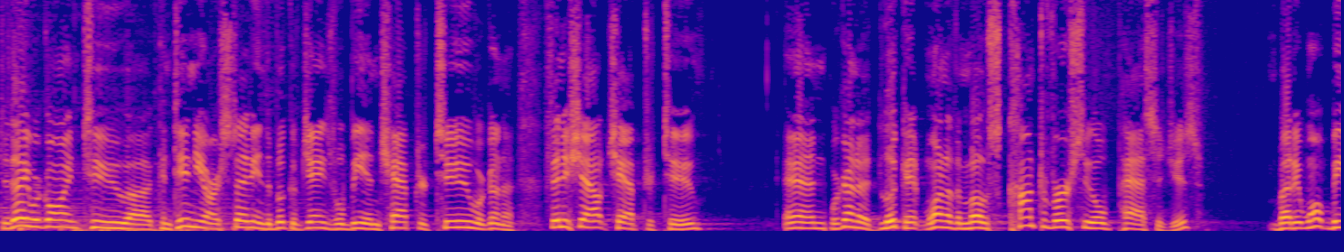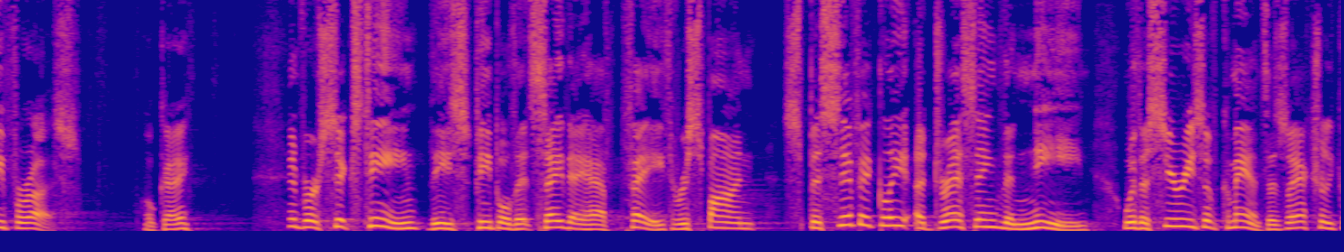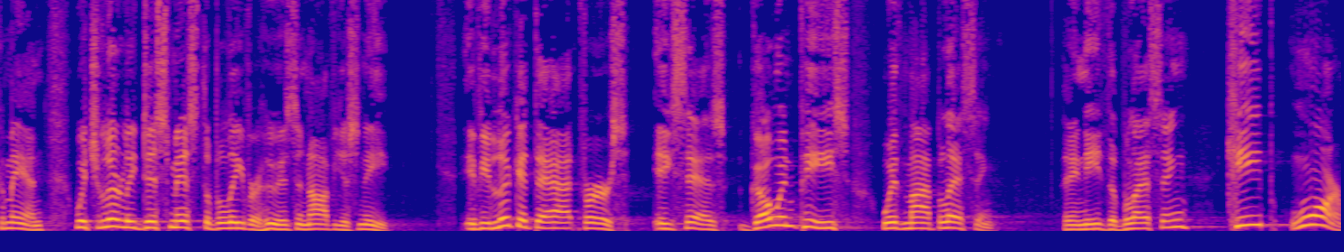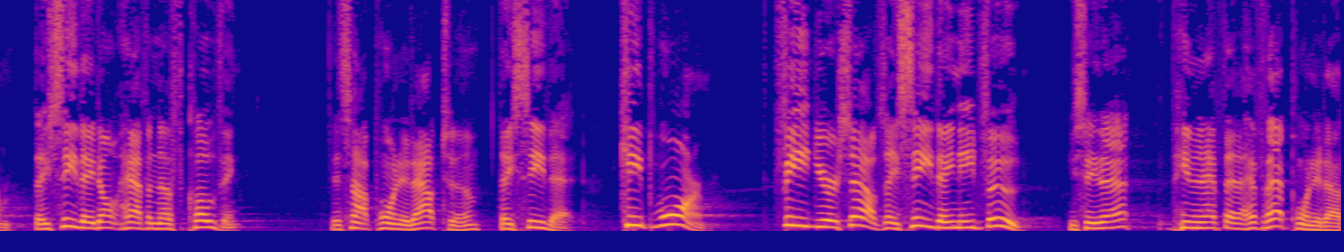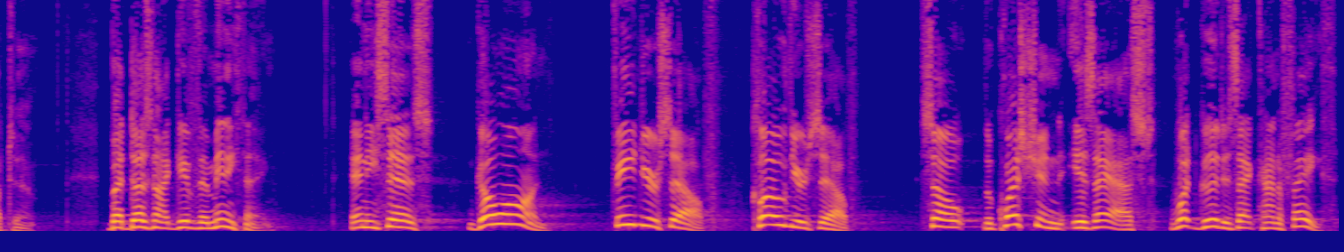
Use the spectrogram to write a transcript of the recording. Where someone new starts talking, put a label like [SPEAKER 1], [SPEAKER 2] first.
[SPEAKER 1] Today we're going to uh, continue our study in the book of James. We'll be in chapter 2. We're going to finish out chapter 2. And we're going to look at one of the most controversial passages, but it won't be for us. Okay? In verse 16, these people that say they have faith respond specifically addressing the need with a series of commands. That's actually command, which literally dismiss the believer who is in obvious need. If you look at that verse, he says, Go in peace with my blessing. They need the blessing. Keep warm. They see they don't have enough clothing. It's not pointed out to them. They see that. Keep warm. Feed yourselves. They see they need food. You see that? He didn't have to have that pointed out to him but does not give them anything. And he says, Go on, feed yourself, clothe yourself. So the question is asked, what good is that kind of faith?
